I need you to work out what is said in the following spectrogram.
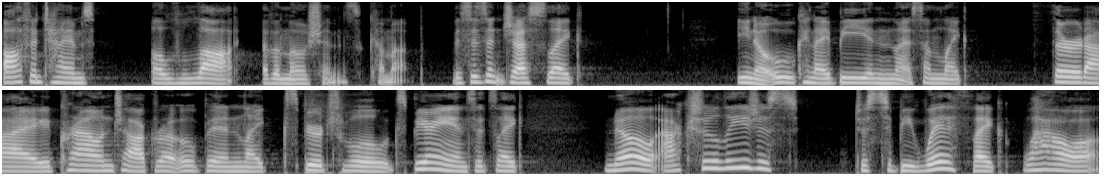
oftentimes a lot of emotions come up this isn't just like, you know, oh, can I be in some like third eye, crown chakra open, like spiritual experience? It's like, no, actually, just just to be with, like, wow,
